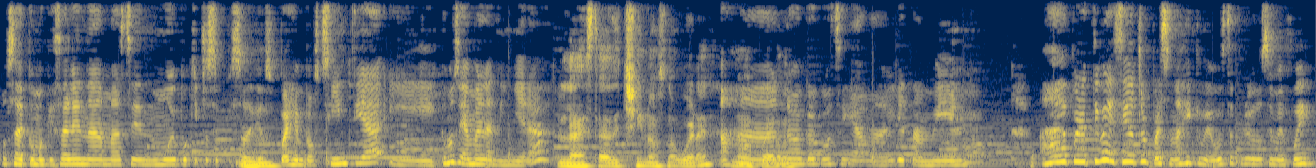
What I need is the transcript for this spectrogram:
o sea, como que salen nada más en muy poquitos episodios. Por ejemplo, Cynthia y. ¿Cómo se llama la niñera? La esta de chinos, ¿no, güera? Ajá, no me acuerdo. no me acuerdo cómo se llama, ella también. Ah, pero te iba a decir otro personaje que me gusta, pero se me fue.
